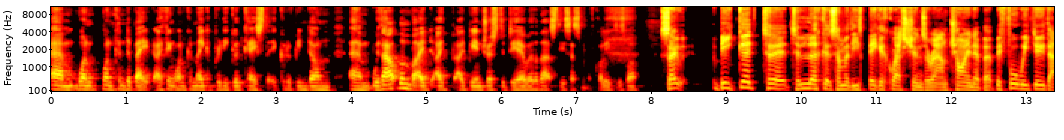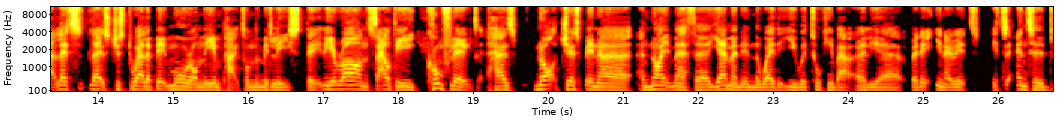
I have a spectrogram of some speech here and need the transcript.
um, one one can debate. I think one can make a pretty good case that it could have been done um, without them, but I'd, I'd, I'd be interested to hear whether that's the assessment of colleagues as well. So be good to to look at some of these bigger questions around China. But before we do that, let's let's just dwell a bit more on the impact on the Middle East. The, the Iran Saudi conflict has not just been a, a nightmare for Yemen in the way that you were talking about earlier, but it you know it's it's entered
